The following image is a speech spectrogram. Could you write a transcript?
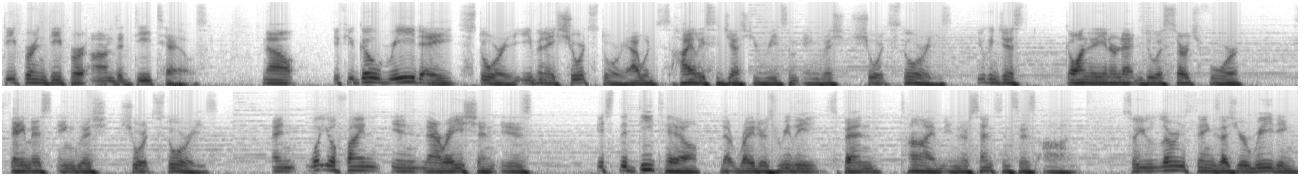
deeper and deeper on the details. Now, if you go read a story, even a short story, I would highly suggest you read some English short stories. You can just go onto the internet and do a search for famous English short stories. And what you'll find in narration is it's the detail that writers really spend time in their sentences on. So you learn things as you're reading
